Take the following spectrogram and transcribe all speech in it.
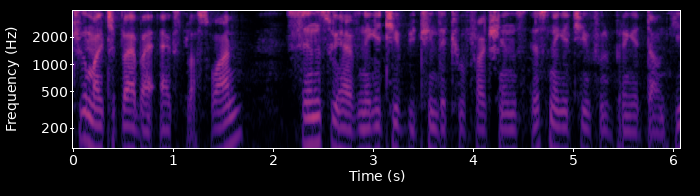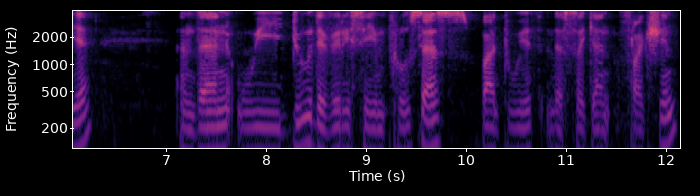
2 multiplied by x plus 1 since we have negative between the two fractions this negative will bring it down here. And then we do the very same process but with the second fraction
